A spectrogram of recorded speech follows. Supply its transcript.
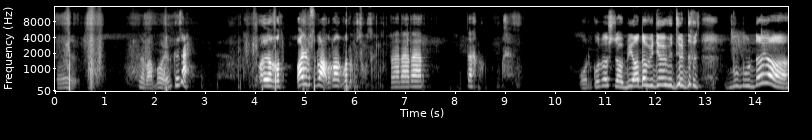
Hmm. Tamam bu oyun güzel. Ay ay bismillah. Arkadaşlar bir anda videoyu bitirdim. Bu burada ya.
